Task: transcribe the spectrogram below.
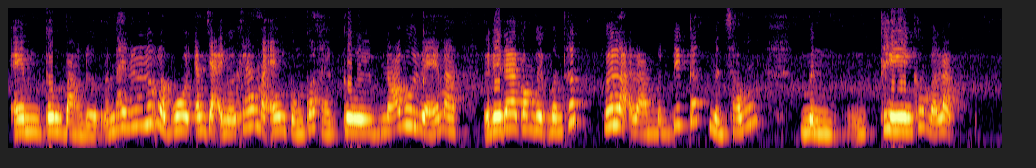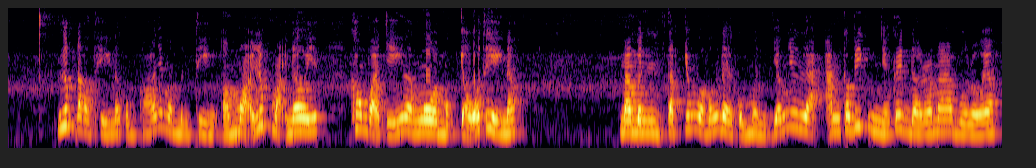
Em cân bằng được, em thấy nó rất là vui. Em chạy người khác mà em cũng có thể cười, nói vui vẻ mà. Tại vì đa công việc mình thích, với lại là mình biết cách mình sống. Mình thiền không phải là, lúc đầu thiền nó cũng khó, nhưng mà mình thiền ở mọi lúc, mọi nơi không phải chỉ là ngồi một chỗ thiền đâu mà mình tập trung vào vấn đề của mình giống như là anh có biết những cái drama vừa rồi không?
